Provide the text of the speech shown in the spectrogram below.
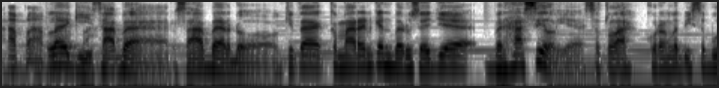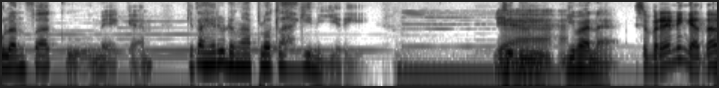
apa, apa lagi, apa? sabar, sabar dong. Kita kemarin kan baru saja berhasil ya setelah kurang lebih sebulan vakum ya kan. Kita akhirnya udah ngupload lagi nih Giri. Ya, Jadi gimana? sebenarnya ini nggak tahu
